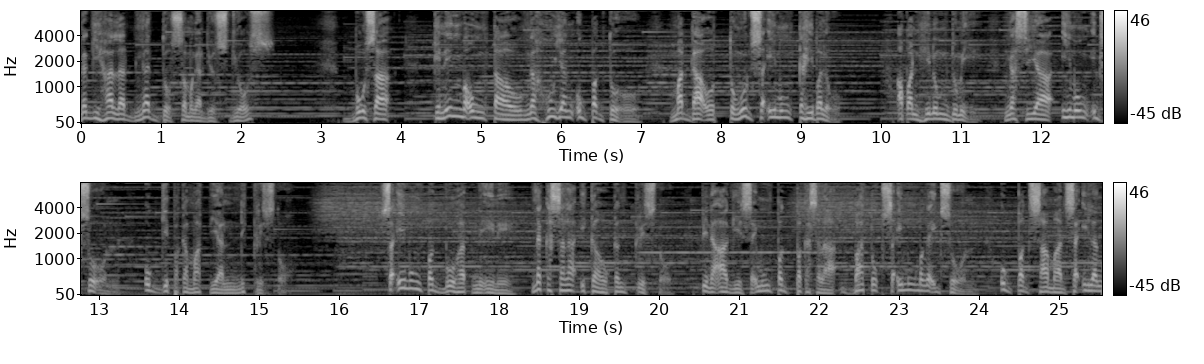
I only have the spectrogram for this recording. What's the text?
nga gihalad ngadto sa mga Dios Dios? Busa kining maong tawo nga huyang og pagtuo madaot tungod sa imong kahibalo apan hinumdumi nga siya imong igsuon ug gipakamatyan ni Kristo. Sa imong pagbuhat niini, nakasala ikaw kang Kristo, pinaagi sa imong pagpakasala batok sa imong mga igsuon ug pagsamad sa ilang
